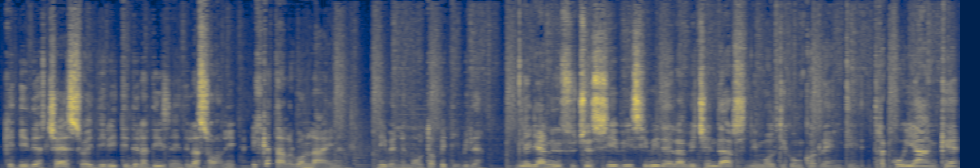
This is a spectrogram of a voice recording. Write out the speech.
che diede accesso ai diritti della Disney e della Sony, il catalogo online divenne molto appetibile. Negli anni successivi si vede l'avvicendarsi di molti concorrenti, tra cui anche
